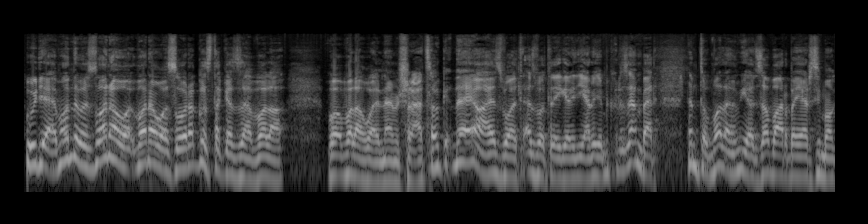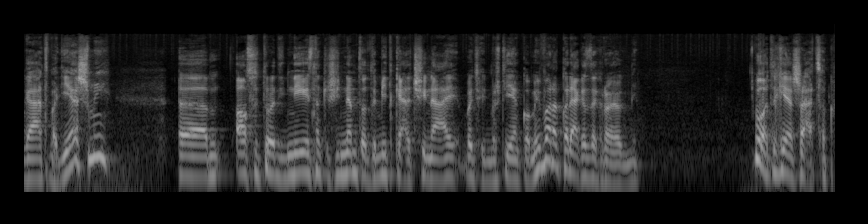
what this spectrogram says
Ugye? Mondom, ez van, ahol, van, ahol szórakoztak ezzel vala, va- valahol nem, srácok. De ja, ez volt, ez volt régen egy ilyen, hogy amikor az ember, nem tudom, valami miatt zavarba érzi magát, vagy ilyesmi, az, hogy tudod, így néznek, és így nem tudod, hogy mit kell csinálni, vagy hogy most ilyenkor mi van, akkor elkezdek röhögni. Voltak ilyen srácok.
